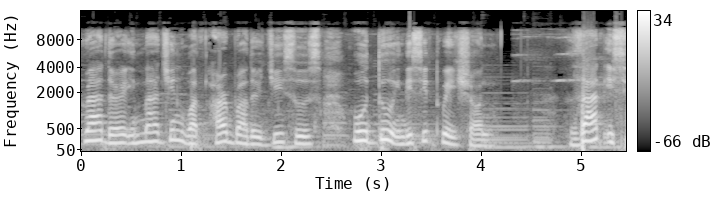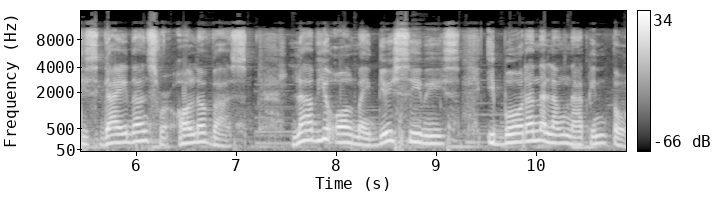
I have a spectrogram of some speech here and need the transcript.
Rather, imagine what our brother Jesus would do in this situation. That is His guidance for all of us. Love you all my dear series. Ibora na lang natin to.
